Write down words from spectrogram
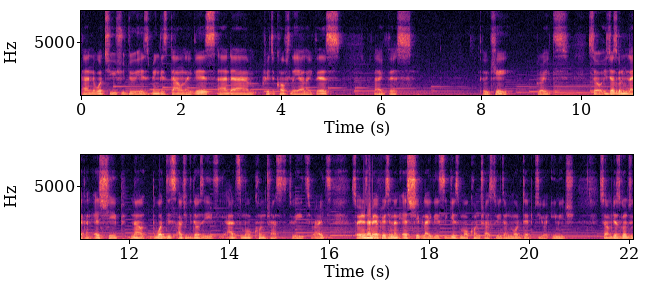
And what you should do is bring this down like this and um, create a curves layer like this like this. Okay great. So it's just going to be like an S shape. Now what this actually does is it adds more contrast to it right so anytime you're creating an S shape like this it gives more contrast to it and more depth to your image. So I'm just going to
